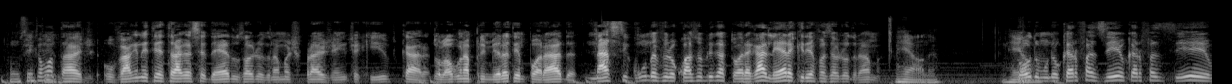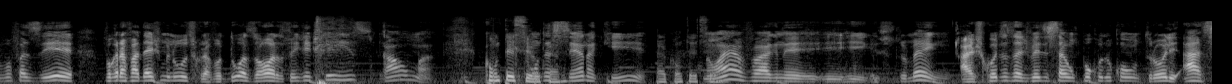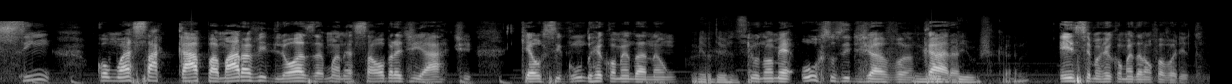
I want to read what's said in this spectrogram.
Com Fica à vontade. O Wagner ter trago essa ideia dos audiodramas pra gente aqui, cara, logo na primeira temporada. Na segunda virou quase obrigatório. A galera queria fazer audiodrama. Real, né? Real. Todo mundo, eu quero fazer, eu quero fazer, eu vou fazer, vou gravar 10 minutos, gravou duas horas. Eu falei, gente, que isso? Calma. Que Aconteceu, tá acontecendo aqui? cara. Aconteceu. Não é Wagner e Higgs, tudo bem? As coisas às vezes saem um pouco do controle, assim como essa capa maravilhosa, mano, essa obra de arte, que é o segundo Recomenda Não, Meu Deus do que céu. o nome é Ursos e Djavan. Meu Cara, Deus, cara. esse é meu Recomenda Não favorito.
